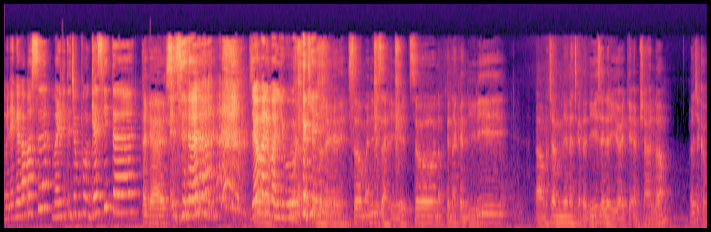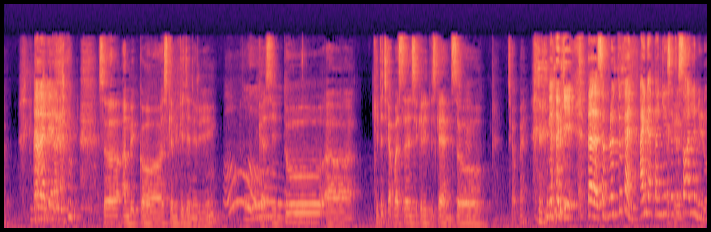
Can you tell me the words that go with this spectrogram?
melengahkan masa, mari kita jemput guest kita. Hi guys. Jangan malu-malu. Okay. Okey. Boleh. So my name is Zahid. So nak perkenalkan diri uh, macam Lena cakap tadi, saya dari UiTM Shah Alam. Ada cakap? Dah dah. dah. So ambil course chemical engineering. Oh. Kat situ uh, kita cakap pasal securities kan. So cakap apa eh? Okey, tak tak sebelum tu kan, I nak tanya okay. satu Okay. soalan dulu.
